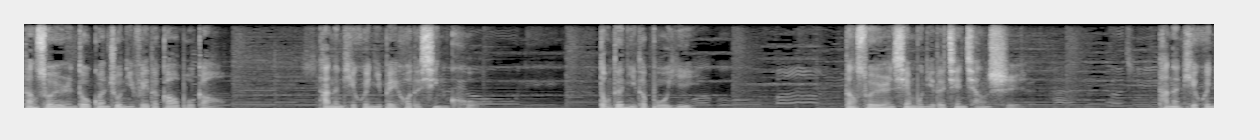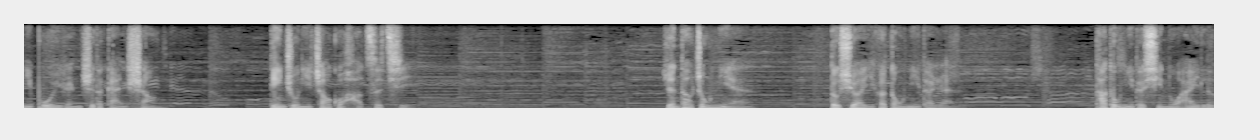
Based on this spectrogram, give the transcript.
当所有人都关注你飞得高不高，他能体会你背后的辛苦，懂得你的不易；当所有人羡慕你的坚强时，他能体会你不为人知的感伤，叮嘱你照顾好自己。人到中年，都需要一个懂你的人，他懂你的喜怒哀乐，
